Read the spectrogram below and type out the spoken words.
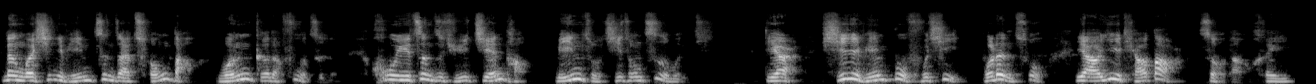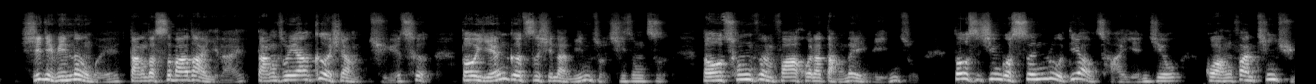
认为习近平正在重蹈文革的覆辙，呼吁政治局检讨民主集中制问题。第二，习近平不服气、不认错，要一条道走到黑。习近平认为，党的十八大以来，党中央各项决策都严格执行了民主集中制，都充分发挥了党内民主，都是经过深入调查研究。广泛听取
